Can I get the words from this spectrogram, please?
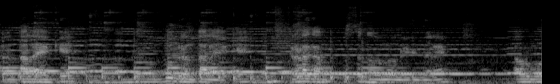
ಗ್ರಂಥಾಲಯಕ್ಕೆ ಉರ್ದು ಗ್ರಂಥಾಲಯಕ್ಕೆ ಕನ್ನಡ ಪುಸ್ತಕವನ್ನು ನೀಡಿದ್ದಾರೆ. ಅವ್ರಿಗೂ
